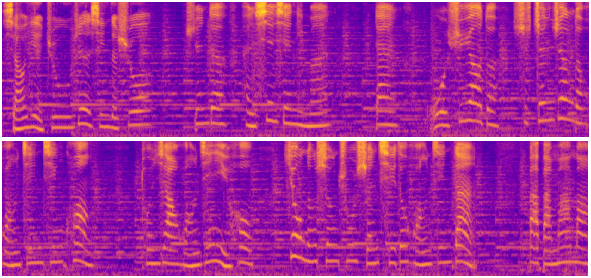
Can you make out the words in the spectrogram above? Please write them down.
小野猪热心地说：“真的很谢谢你们，但……”我需要的是真正的黄金金矿，吞下黄金以后，就能生出神奇的黄金蛋，爸爸妈妈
